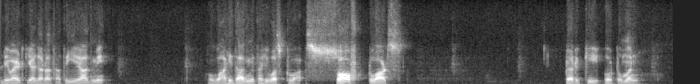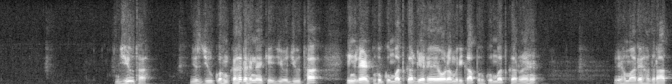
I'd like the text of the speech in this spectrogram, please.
डिवाइड किया जा रहा था तो ये आदमी, वाहिद आदमी था। He was soft towards Turkey Ottoman जीव था। जिस जीव को हम कह रहे हैं ना कि जो जीव था, इंग्लैंड पर हुकूमत कर रहे हैं और अमेरिका पर हुकूमत कर रहे हैं ये हमारे हजरात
